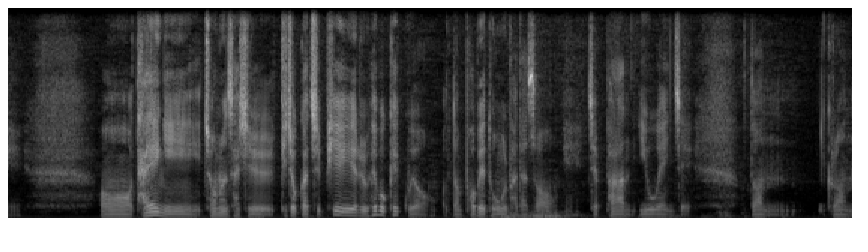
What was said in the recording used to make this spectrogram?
예. 어, 다행히 저는 사실 기적같이 피해를 회복했고요. 어떤 법의 도움을 받아서 예, 재판 이후에 이제 어떤 그런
